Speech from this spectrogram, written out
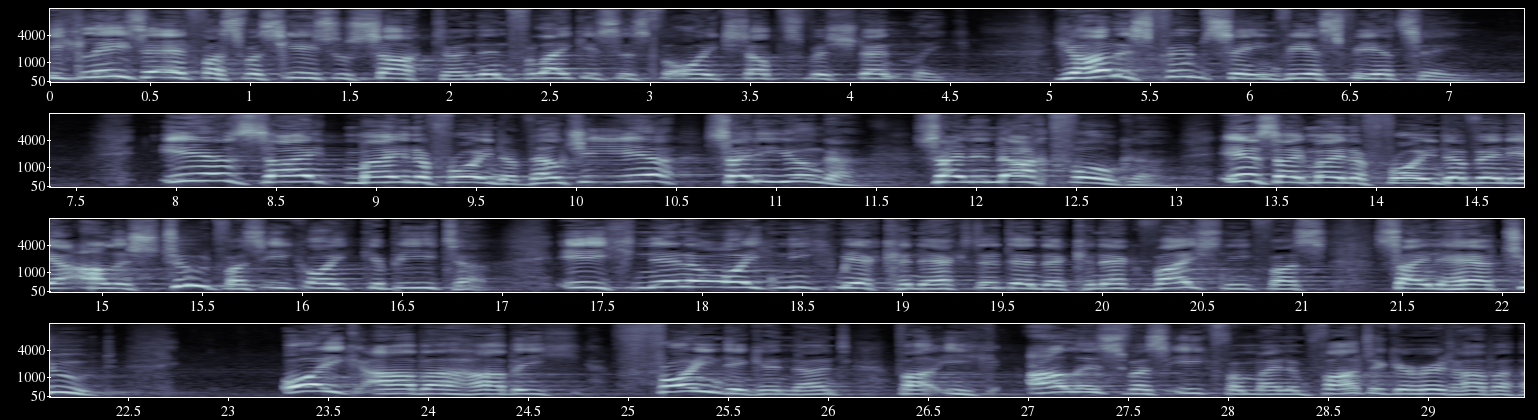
Ich lese etwas, was Jesus sagte, und dann vielleicht ist es für euch selbstverständlich. Johannes 15, Vers 14. Ihr seid meine Freunde. Welche ihr? Seine Jünger, seine Nachfolger. Ihr seid meine Freunde, wenn ihr alles tut, was ich euch gebiete. Ich nenne euch nicht mehr Knechte, denn der Knecht weiß nicht, was sein Herr tut. Euch aber habe ich Freunde genannt, weil ich alles, was ich von meinem Vater gehört habe,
